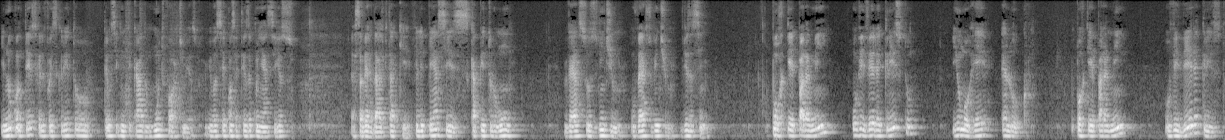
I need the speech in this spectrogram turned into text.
e no contexto que ele foi escrito tem um significado muito forte mesmo. E você com certeza conhece isso, essa verdade que está aqui. Filipenses capítulo 1, versos 21. O verso 21 diz assim: Porque para mim o viver é Cristo e o morrer é lucro. Porque para mim o viver é Cristo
